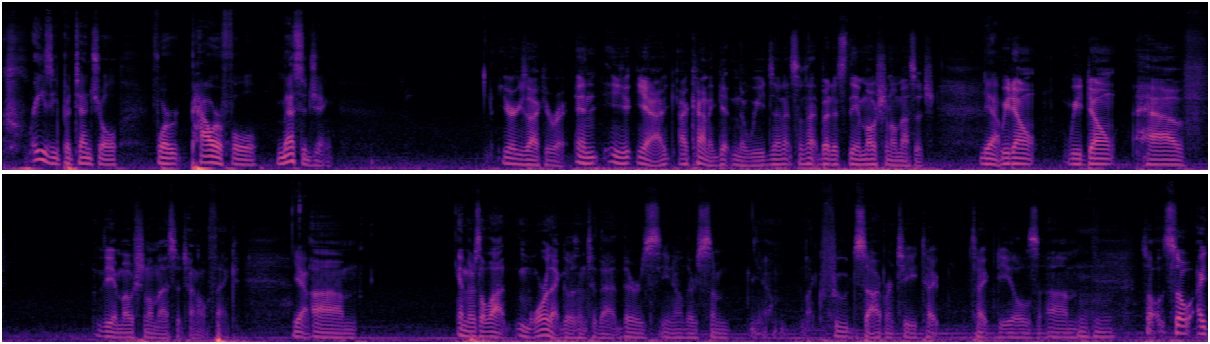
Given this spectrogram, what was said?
crazy potential for powerful messaging You're exactly right, and you, yeah, I, I kind of get in the weeds in it sometimes, but it's the emotional message. yeah We don't we don't have the emotional message. I don't think. yeah um, and there's a lot more that goes into that. There's you know there's some you know like food sovereignty type type deals. Um, So so I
